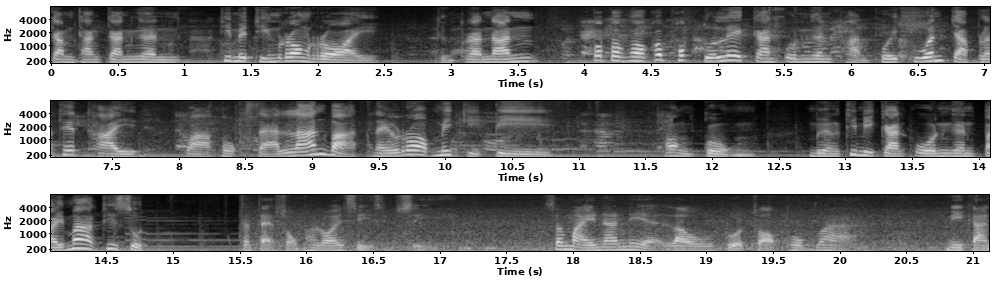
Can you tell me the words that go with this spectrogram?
กรรมทางการเงินที่ไม่ทิ้งร่องรอย ถึงกระนั้นปปงก็พบตัวเลขการโอนเงินผ่านโพยกวนจากประเทศไทยกว่า 6 แสนล้านบาทในรอบไม่กี่ปีฮ่องกงเมืองที่มีการโอนเงินไปมากที่สุด ตั้งแต่ 2544 สมัยนั้นเนี่ยเราตรวจสอบพบว่ามีการ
